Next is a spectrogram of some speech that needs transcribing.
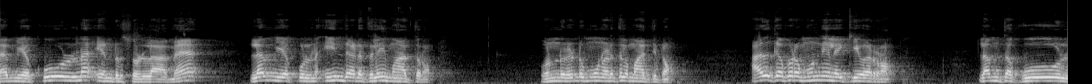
லம் எக்கூழ்ன என்று சொல்லாமல் லம் எக்குள்ன இந்த இடத்துலையும் மாற்றுறோம் ஒன்று ரெண்டு மூணு இடத்துல மாற்றிட்டோம் அதுக்கப்புறம் முன்னிலைக்கு வர்றோம். லம் தகூல்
